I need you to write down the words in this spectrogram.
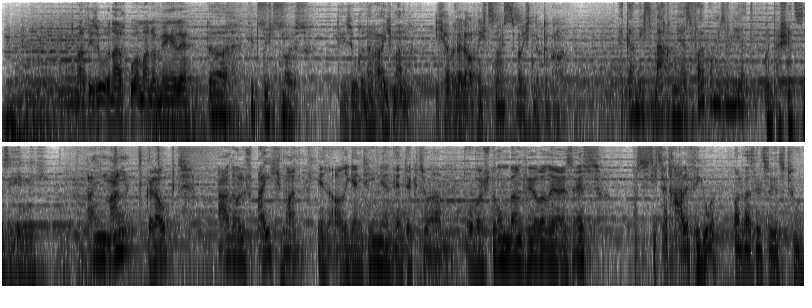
Was macht die Suche nach Bormann und Mengele? Da gibt's nichts Neues. Die Suche nach Eichmann. Ich habe leider auch nichts Neues zu berichten, Dr. Bauer. Er kann nichts machen, er ist vollkommen isoliert. Unterschätzen Sie ihn nicht. Ein Mann glaubt, Adolf Eichmann in Argentinien entdeckt zu haben. Obersturmbannführer der SS. Das ist die zentrale Figur. Und was willst du jetzt tun?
